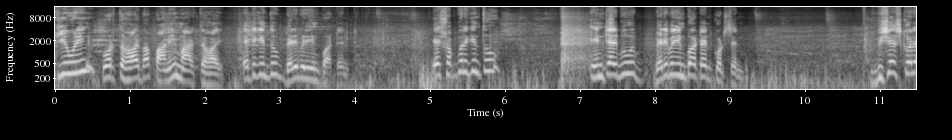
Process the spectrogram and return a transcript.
কিউরিং করতে হয় বা পানি মারতে হয়, এটি কিন্তু ভেরি ভেরি ইম্পর্টেন্ট এই সবগুলি কিন্তু ইন্টারভিউ ভেরি ভেরি ইম্পর্টেন্ট করছেন বিশেষ করে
